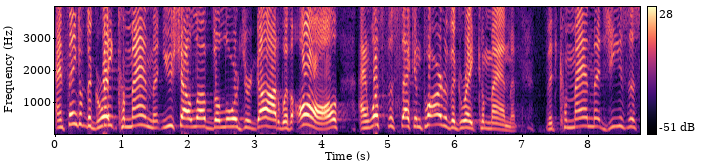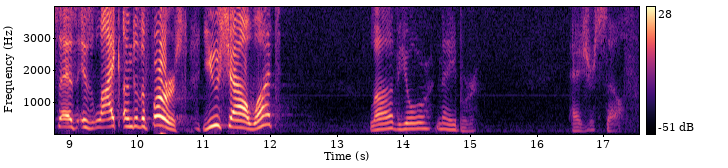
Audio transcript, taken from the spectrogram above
And think of the great commandment you shall love the Lord your God with all. And what's the second part of the great commandment? The commandment Jesus says is like unto the first. You shall what? Love your neighbor as yourself.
